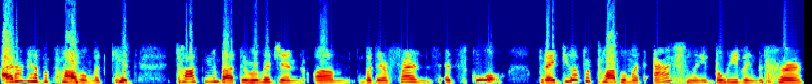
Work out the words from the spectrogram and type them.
I don't have a problem with kids talking about their religion um, with their friends at school, but I do have a problem with Ashley believing that her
